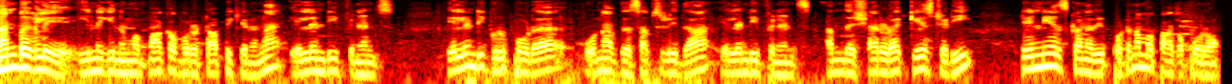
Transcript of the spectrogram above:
நண்பர்களே இன்றைக்கி நம்ம பார்க்க போகிற டாபிக் என்னென்னா L and T finance L and T குரூப்போட ஒன் ஆஃப் த சப்சிடி தான் எல்என்டி ஃபினான்ஸ் அந்த ஷேரோட கேஸ் ஸ்டடி டென் இயர்ஸ்க்கான ரிப்போர்ட்டை நம்ம பார்க்க போகிறோம்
